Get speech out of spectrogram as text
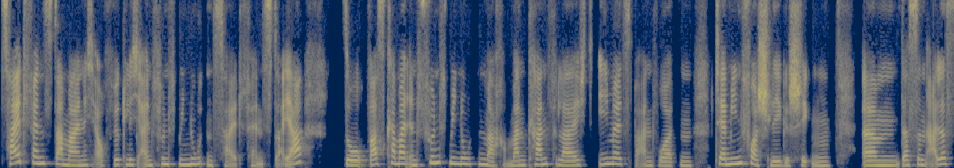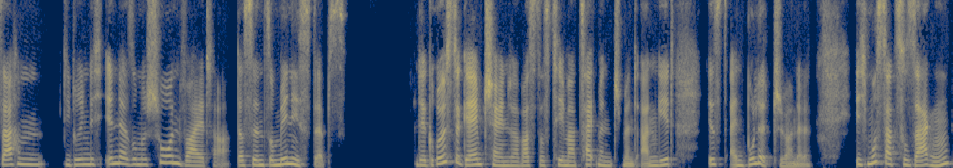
Zeitfenster meine ich auch wirklich ein fünf Minuten Zeitfenster, ja? So, was kann man in fünf Minuten machen? Man kann vielleicht E-Mails beantworten, Terminvorschläge schicken. Ähm, das sind alles Sachen, die bringen dich in der Summe schon weiter. Das sind so Mini-Steps. Der größte Gamechanger, was das Thema Zeitmanagement angeht, ist ein Bullet Journal. Ich muss dazu sagen,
